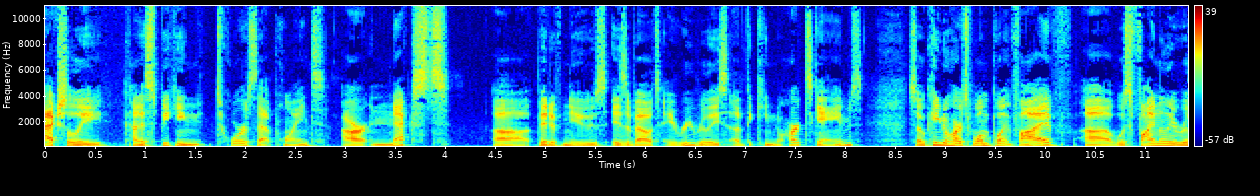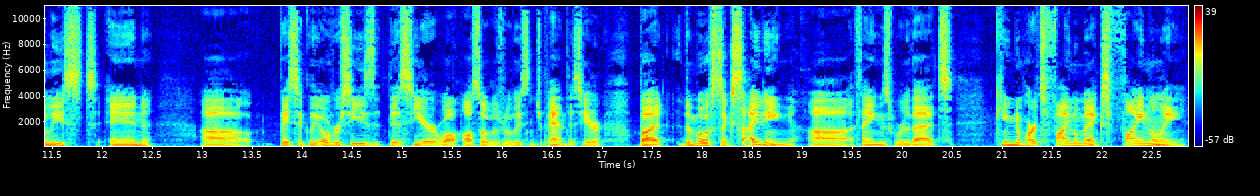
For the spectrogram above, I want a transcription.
actually, kind of speaking towards that point, our next uh, bit of news is about a re-release of the Kingdom Hearts games. So Kingdom Hearts 1.5 uh, was finally released in uh, basically overseas this year. Well, also it was released in Japan this year. But the most exciting uh, things were that Kingdom Hearts Final Mix finally,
